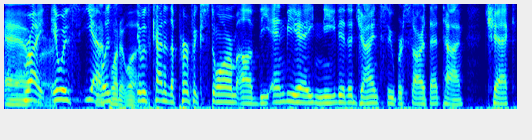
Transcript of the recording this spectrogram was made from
ever. Right. It was yeah. That's it was, what it was. It was kind of the perfect storm of the NBA needed a giant superstar at that time. Check.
